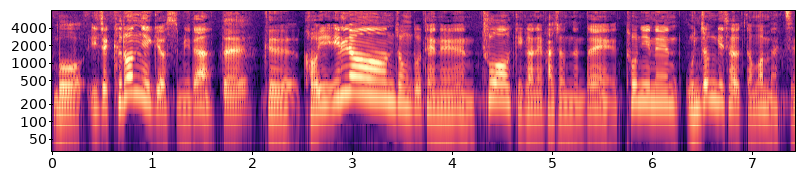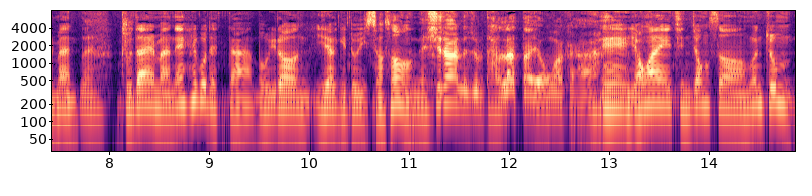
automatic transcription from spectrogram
뭐 이제 그런 얘기였습니다. 네. 그 거의 1년 정도 되는 투어 기간을 가졌는데 토니는 운전기사였던 건 맞지만 네. 두달 만에 해고됐다. 뭐 이런 이야기도 있어서 네, 실화는 좀 달랐다 영화가. 예, 영화의 진정성은 좀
